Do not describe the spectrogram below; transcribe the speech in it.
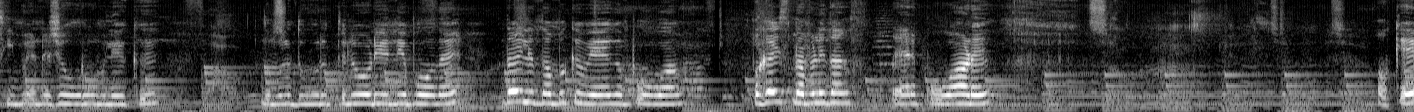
സിമിയന്റെ ഷോറൂമിലേക്ക് നമ്മൾ ദൂരത്തിലൂടെ തന്നെ പോകുന്നത് എന്തായാലും നമുക്ക് വേഗം പോവാം. അപ്പൊ ഗൈസ് നമ്മളിതാ നേരെ പോവാണ്. ഓക്കെ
